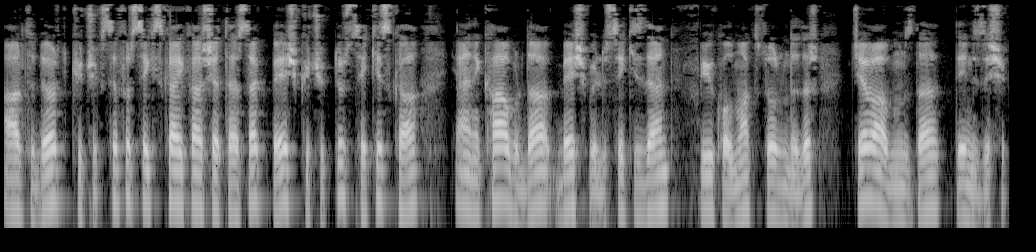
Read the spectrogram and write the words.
artı 4 küçük 0. 8k'yı karşı atarsak 5 küçüktür 8k. Yani k burada 5 bölü 8'den büyük olmak zorundadır. Cevabımız da Denizli şık.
